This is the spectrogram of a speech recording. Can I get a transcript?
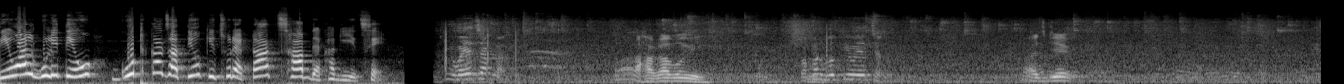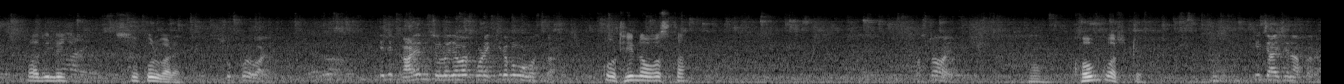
দেওয়ালগুলিতেও গুটকা জাতীয় কিছুর একটা ছাপ দেখা গিয়েছে। কি হয়েছে আপনার? হাগা বমি কখন ভর্তি হয়েছেন? আজকে কদিন হয়েছে? শুক্রবারে। শুক্রবার। এই যে কারেন্ট চলে যাওয়ার পরে কীরকম অবস্থা? কঠিন অবস্থা। কষ্ট হয়? হ্যাঁ খুব কষ্ট। কি চাইছেন আপনারা?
